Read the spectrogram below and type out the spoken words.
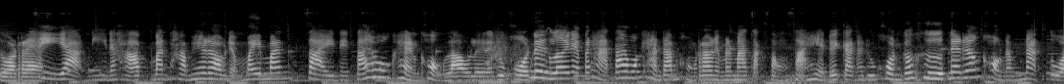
ตัวแรงสี่อย่างนี้นะคะ มันทำให้เราเนี่ยไม่มั่นใจในใต้วงแขนของเราเลยนะทุกคนหนึ่งเลยเนี่ยปัญหาใต้วงแขนดำของเราเนี่ยมันมาจากสองสาเหตุด้วยกันนะทุกคนก็คือในเรื่องของน้ำหนักตัว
